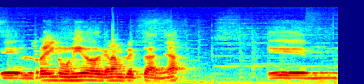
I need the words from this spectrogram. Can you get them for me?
el Reino Unido de Gran Bretaña eh,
